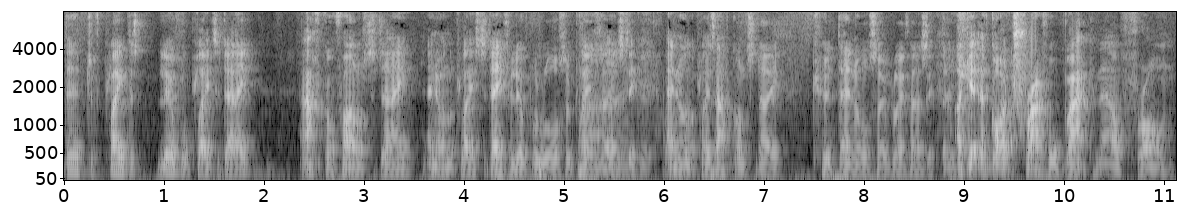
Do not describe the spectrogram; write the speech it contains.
they'd have played this. Liverpool play today. AFCON finals today. Anyone that plays today for Liverpool will also play Ah, Thursday. Anyone that plays AFCON today could then also play Thursday. They I get they've got to travel back now from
